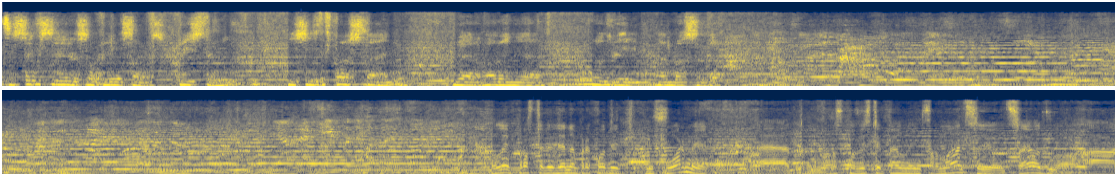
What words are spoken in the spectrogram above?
In 76 years of USA's history, this is the first time we are having a goodwill ambassador. Коли просто людина приходить у формі, е, там, розповісти певну інформацію, це одно. А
